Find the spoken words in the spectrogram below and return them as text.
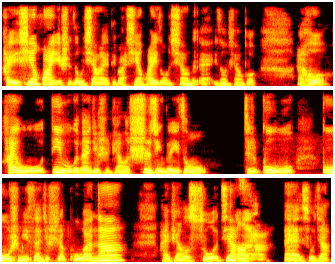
还有鲜花也是这种香，哎，对吧？鲜花一种香的，哎，一种香铺。然后还有五第五个呢，就是比方说市井的一种就是谷物，谷物什么意思呢？就是像古玩呐，还有比方说锁匠啊，哎锁匠，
